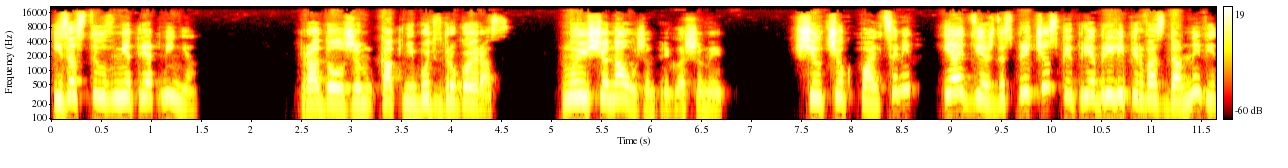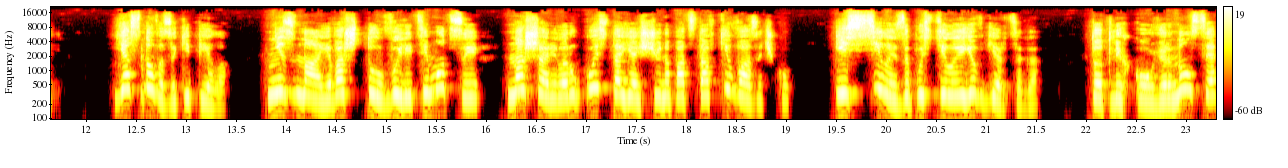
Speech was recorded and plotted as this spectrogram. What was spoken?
и застыл в метре от меня. «Продолжим как-нибудь в другой раз. Мы еще на ужин приглашены». Щелчок пальцами, и одежда с прической приобрели первозданный вид. Я снова закипела. Не зная, во что вылить эмоции, нашарила рукой стоящую на подставке вазочку и с силой запустила ее в герцога. Тот легко увернулся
